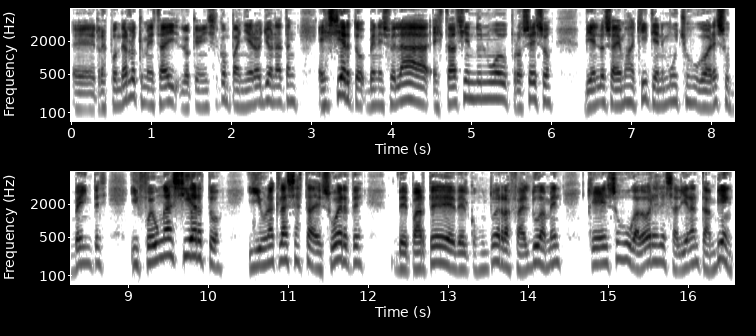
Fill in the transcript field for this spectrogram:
eh, responder lo que me está lo que me dice el compañero Jonathan. Es cierto Venezuela está haciendo un nuevo proceso. Bien lo sabemos aquí tiene muchos jugadores sub 20 y fue un acierto y una clase hasta de suerte de parte del conjunto de Rafael Dudamel que esos jugadores le salieran tan bien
